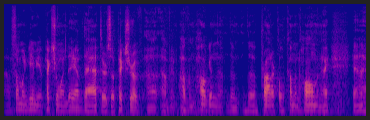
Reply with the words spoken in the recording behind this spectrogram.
Uh, someone gave me a picture one day of that. There's a picture of, uh, of, of him hugging the, the, the prodigal coming home, and, I, uh,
